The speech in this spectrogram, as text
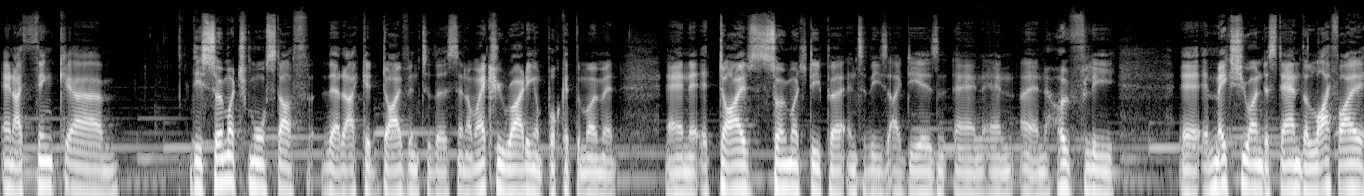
and I think um, there's so much more stuff that I could dive into this. And I'm actually writing a book at the moment, and it dives so much deeper into these ideas and and and hopefully eh, it makes you understand the life I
